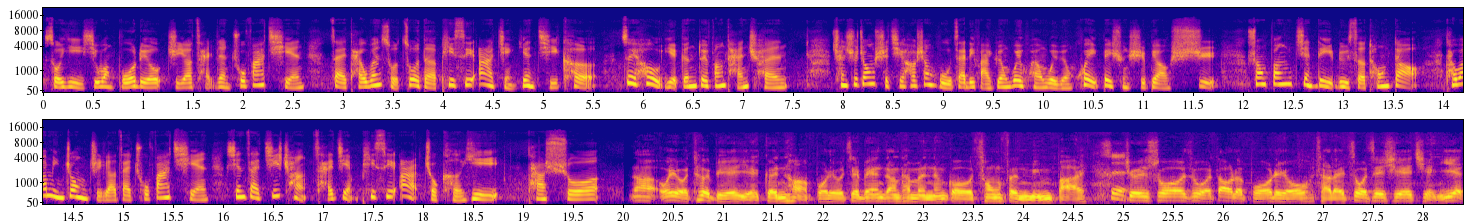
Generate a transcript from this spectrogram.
所以希望博流只要采认出发前在台湾所做的 PCR 检验。即可。最后也跟对方谈成。陈时中十七号上午在立法院卫环委员会备询时表示，双方建立绿色通道，台湾民众只要在出发前先在机场裁剪 PCR 就可以。他说：“那我有特别也跟哈博流这边，让他们能够充分明白，是就是说，如果到了博流才来做这些检验，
